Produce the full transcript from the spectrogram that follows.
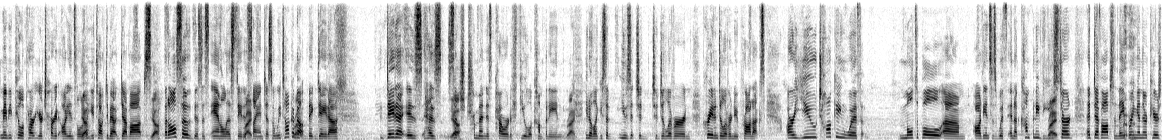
maybe peel apart your target audience a little yeah. bit. You talked about DevOps, yeah. but also business analysts, data right. scientists. When we talk right. about big data, data is has yeah. such tremendous power to fuel a company and right. you know, like you said, use it to, to deliver and create and deliver new products. Are you talking with multiple um, audiences within a company? Do you right. start at DevOps and they bring in their peers?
